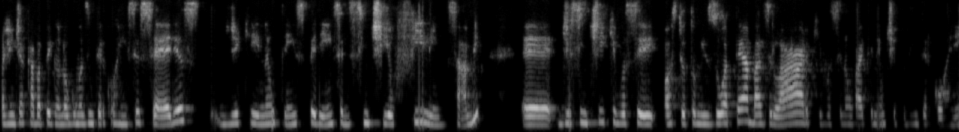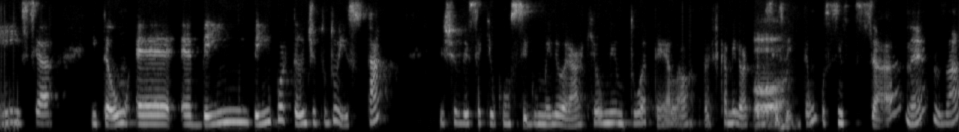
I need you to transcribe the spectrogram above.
a gente acaba pegando algumas intercorrências sérias de que não tem experiência de sentir o feeling, sabe? É, de sentir que você osteotomizou até a basilar, que você não vai ter nenhum tipo de intercorrência. Então, é, é bem, bem importante tudo isso, tá? Deixa eu ver se aqui eu consigo melhorar, que aumentou a tela, ó. vai ficar melhor para oh. vocês verem. Então, assim, já, né? Já,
